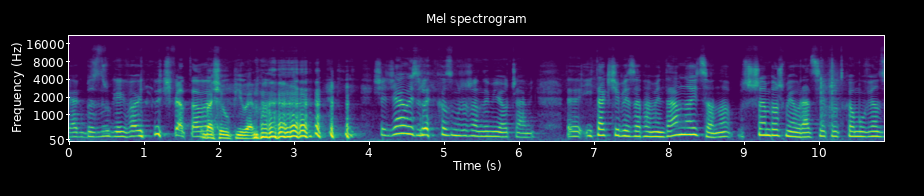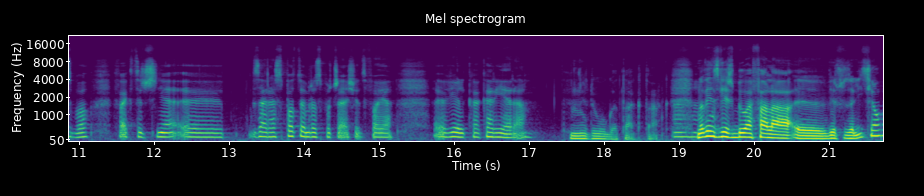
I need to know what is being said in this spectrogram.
jakby z II wojny światowej. Chyba się upiłem. Siedziałeś z lekko zmrużonymi oczami. I tak ciebie zapamiętałam. No i co? No, Strzembosz miał rację, krótko mówiąc, bo faktycznie y, zaraz potem rozpoczęła się twoja y, wielka kariera. Niedługo, tak, tak. Aha. No więc wiesz, była fala y, Wieczu z Alicją,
